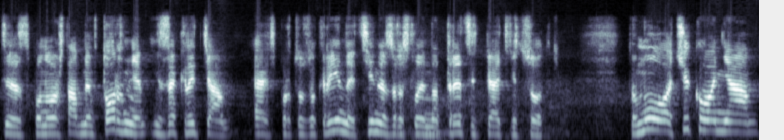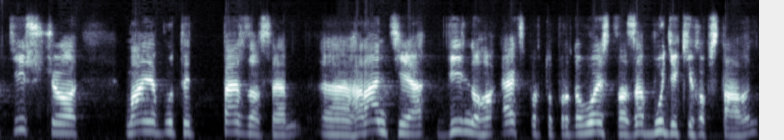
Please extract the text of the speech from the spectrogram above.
з повномасштабним вторгненням і закриттям експорту з України ціни зросли на 35%. Тому очікування ті, що має бути перш за все е, гарантія вільного експорту продовольства за будь-яких обставин,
